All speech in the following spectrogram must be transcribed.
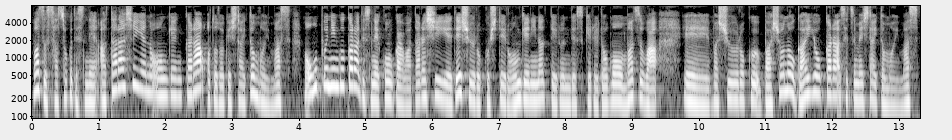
まず早速ですね、新しい家の音源からお届けしたいと思います。オープニングからですね、今回は新しい家で収録している音源になっているんですけれども、まずは、えー、まあ、収録場所の概要から説明したいと思います。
